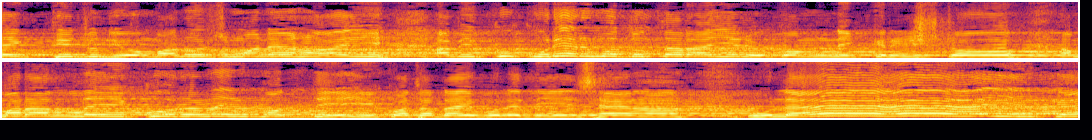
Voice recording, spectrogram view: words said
দেখতে যদিও মানুষ মনে হয়, আমি কুকুরের মতো তারা এরকম নিকৃষ্ট। আমার আল্লাহ কোরআনের মধ্যে কথাটাই বলে দিয়েছেন, উলাইকা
